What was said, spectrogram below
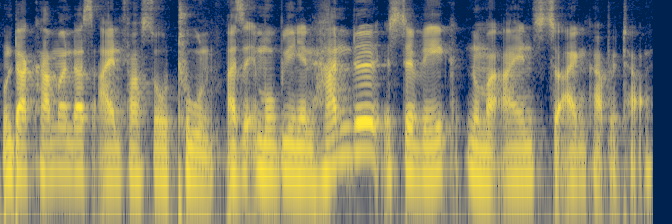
und da kann man das einfach so tun. Also Immobilienhandel ist der Weg Nummer eins zu Eigenkapital.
